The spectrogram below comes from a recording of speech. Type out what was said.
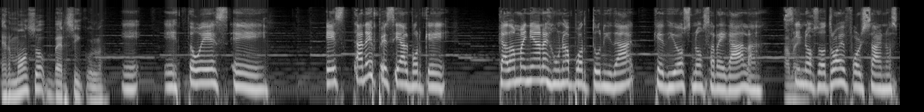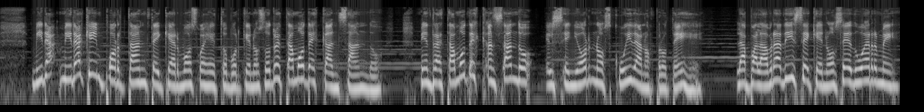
Hermoso versículo. Eh, esto es, eh, es tan especial porque cada mañana es una oportunidad que Dios nos regala. Amén. Si nosotros esforzarnos. Mira, mira qué importante y qué hermoso es esto, porque nosotros estamos descansando. Mientras estamos descansando, el Señor nos cuida, nos protege. La palabra dice que no se duerme,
